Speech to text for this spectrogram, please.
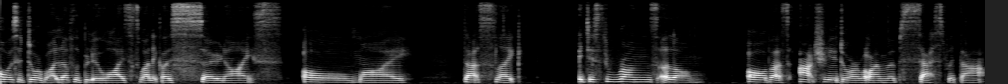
Oh, it's adorable. I love the blue eyes as well. It goes so nice. Oh my, that's like, it just runs along. Oh, that's actually adorable. I'm obsessed with that.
